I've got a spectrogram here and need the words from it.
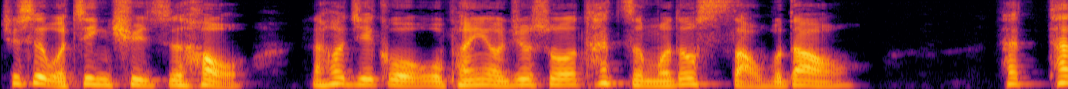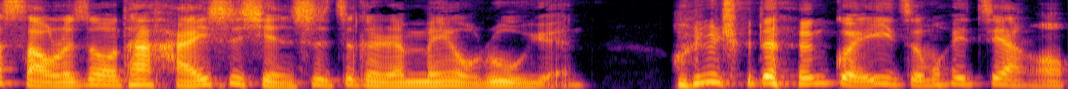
就是我进去之后，然后结果我朋友就说他怎么都扫不到，他他扫了之后，他还是显示这个人没有入园，我就觉得很诡异，怎么会这样哦？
